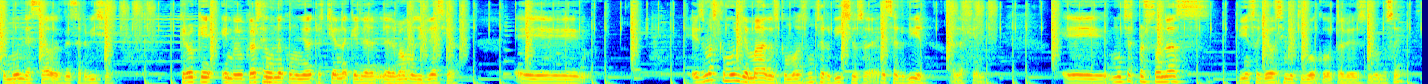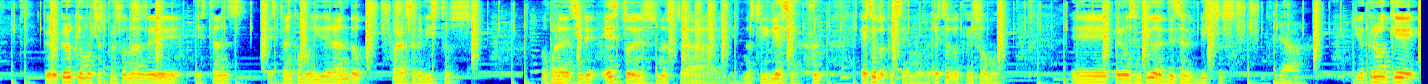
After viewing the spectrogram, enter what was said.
como un deseo de servicio. Creo que involucrarse en una comunidad cristiana que le, llamamos iglesia, eh, es más como un llamado, es como es un servicio, o sea, es servir a la gente. Eh, muchas personas, pienso yo, si me equivoco, tal vez no lo sé, pero creo que muchas personas eh, están están como liderando para ser vistos o para decir esto es nuestra, nuestra iglesia, esto es lo que hacemos, esto es lo que somos, eh, pero en el sentido de, ser vistos. Ya. Yo creo que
